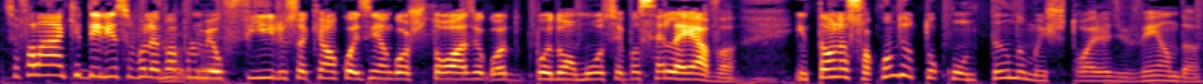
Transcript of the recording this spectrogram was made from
você fala, ah, que delícia, vou levar é pro meu filho, isso aqui é uma coisinha gostosa, eu gosto depois do almoço, e você leva. Uhum. Então, olha só, quando eu tô contando uma história de venda,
